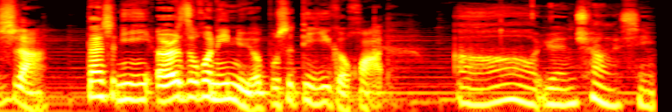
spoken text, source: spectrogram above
是啊，但是你儿子或你女儿不是第一个画的。哦，原创性。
